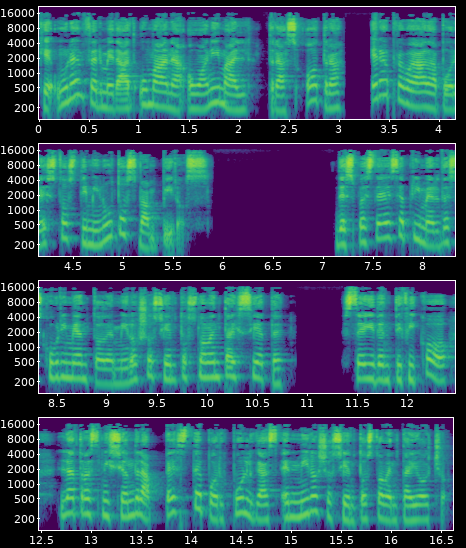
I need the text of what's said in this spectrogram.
que una enfermedad humana o animal tras otra era propagada por estos diminutos vampiros. Después de ese primer descubrimiento de 1897, se identificó la transmisión de la peste por pulgas en 1898,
